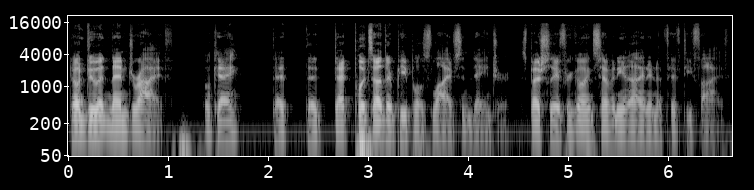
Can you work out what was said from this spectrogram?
don't do it and then drive. Okay? That, that, that puts other people's lives in danger, especially if you're going 79 and a 55.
